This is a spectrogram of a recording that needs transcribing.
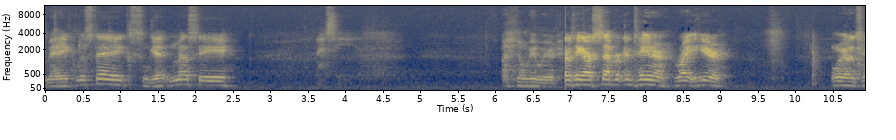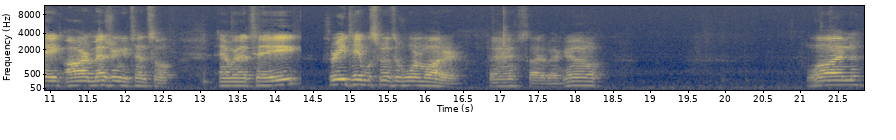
make mistakes and get messy. Messy. Don't be weird. We're gonna take our separate container right here. We're gonna take our measuring utensil and we're gonna take three tablespoons of warm water. Okay, slide it back out. One,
